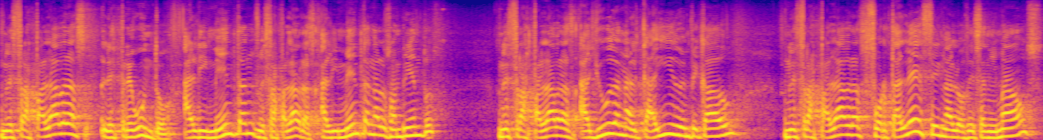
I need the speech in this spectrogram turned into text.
Nuestras palabras, les pregunto, ¿alimentan, nuestras palabras alimentan a los hambrientos? ¿Nuestras palabras ayudan al caído en pecado? ¿Nuestras palabras fortalecen a los desanimados?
